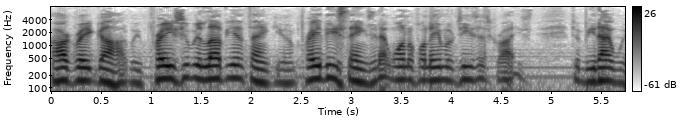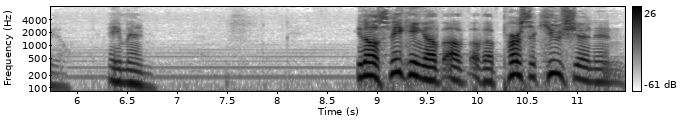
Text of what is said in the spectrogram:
our great God. We praise you, we love you, and thank you, and pray these things in that wonderful name of Jesus Christ to be thy will. Amen. You know, speaking of, of, of a persecution and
